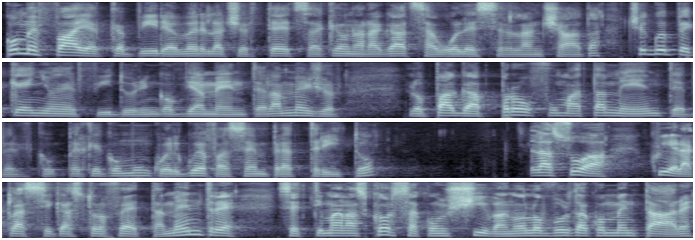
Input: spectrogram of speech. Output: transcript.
Come fai a capire avere la certezza che una ragazza vuole essere lanciata? C'è Gue Pechegno nel featuring, ovviamente. La Major lo paga profumatamente perché comunque il Gue fa sempre attrito. La sua, qui è la classica strofetta, mentre settimana scorsa con Shiva non l'ho voluta commentare,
